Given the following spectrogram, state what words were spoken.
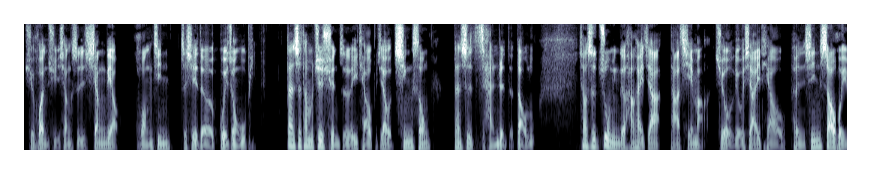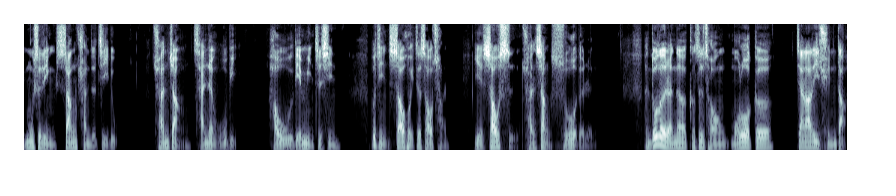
去换取像是香料、黄金这些的贵重物品。但是他们却选择了一条比较轻松但是残忍的道路，像是著名的航海家达伽马就留下一条狠心烧毁穆斯林商船的记录。船长残忍无比，毫无怜悯之心，不仅烧毁这艘船，也烧死船上所有的人。很多的人呢，更是从摩洛哥、加拉利群岛、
